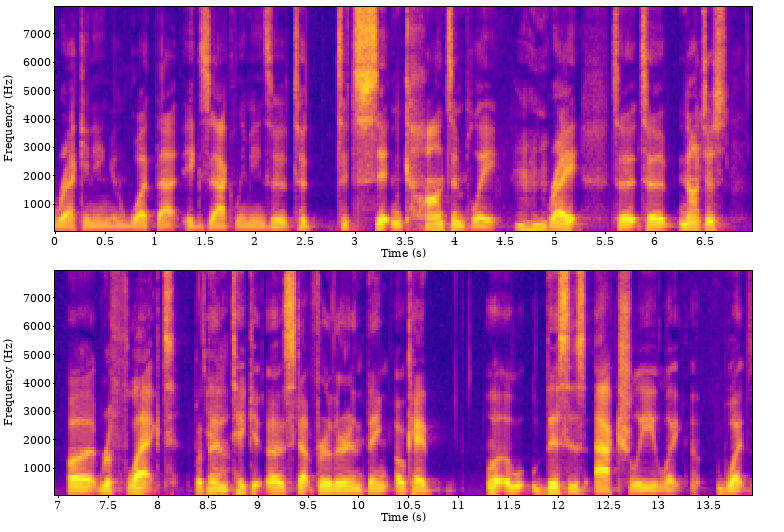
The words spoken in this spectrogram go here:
reckoning and what that exactly means. Uh, to to sit and contemplate, Mm-hmm. right? To to not just uh, reflect, but then Yeah. take it a step further and think, okay, this is actually like what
